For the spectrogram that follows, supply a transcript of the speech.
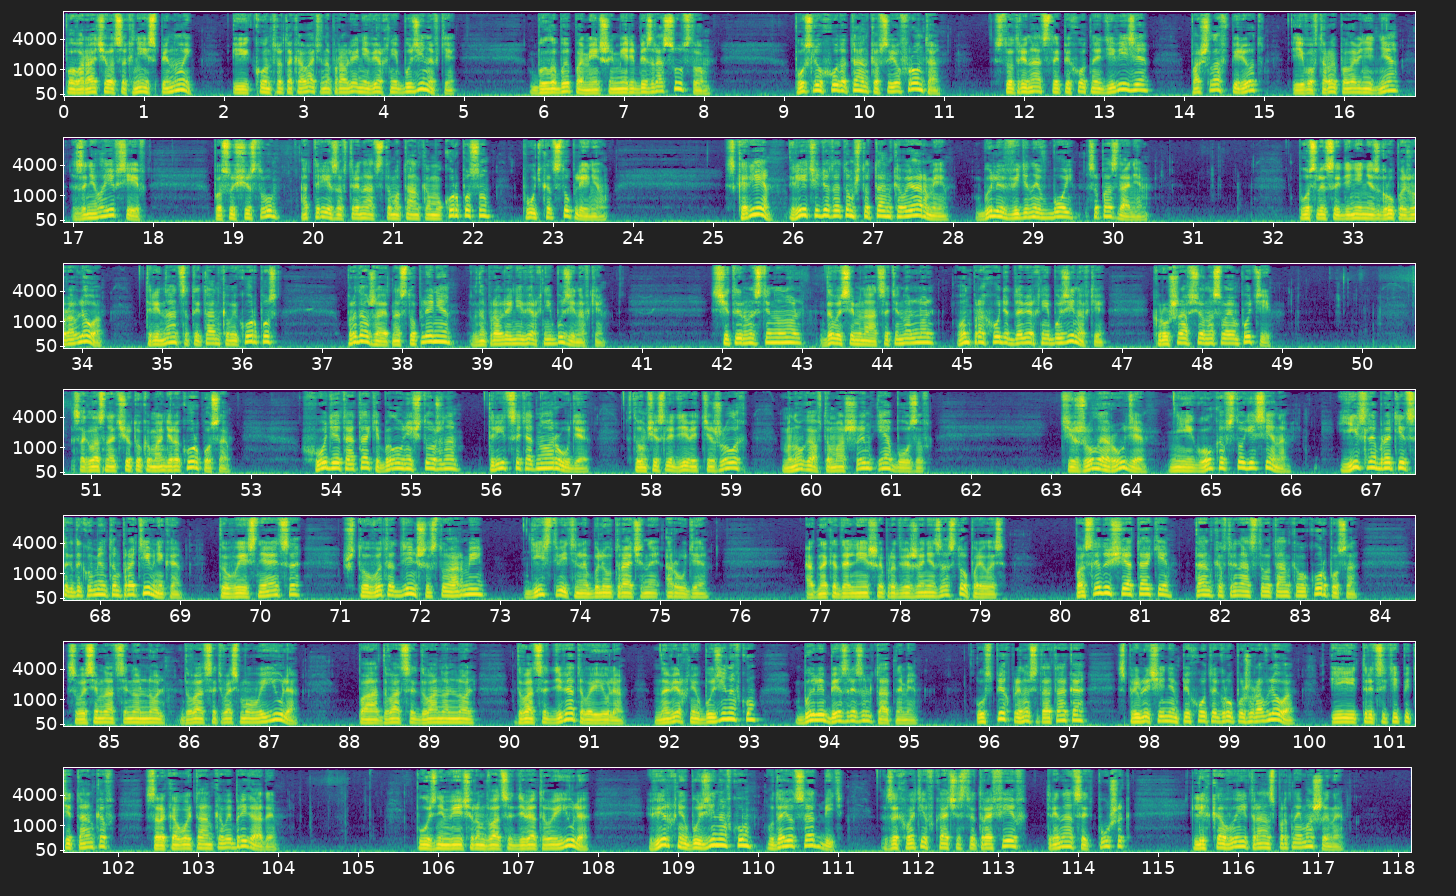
Поворачиваться к ней спиной и контратаковать в направлении Верхней Бузиновки было бы по меньшей мере безрассудством. После ухода танков с ее фронта 113-я пехотная дивизия пошла вперед и во второй половине дня заняла Евсеев, по существу отрезав 13-му танковому корпусу путь к отступлению. Скорее, речь идет о том, что танковые армии были введены в бой с опозданием. После соединения с группой Журавлева 13-й танковый корпус продолжает наступление в направлении Верхней Бузиновки. С 14.00 до 18.00 он проходит до Верхней Бузиновки, круша все на своем пути – Согласно отчету командира корпуса, в ходе этой атаки было уничтожено 31 орудие, в том числе 9 тяжелых, много автомашин и обозов. Тяжелое орудие — не иголка в стоге сена. Если обратиться к документам противника, то выясняется, что в этот день 6-й армии действительно были утрачены орудия. Однако дальнейшее продвижение застопорилось. Последующие атаки танков 13-го танкового корпуса с 18.00 28 июля по 22.00 29 июля на Верхнюю Бузиновку были безрезультатными. Успех приносит атака с привлечением пехоты группы Журавлева и 35 танков 40-й танковой бригады. Поздним вечером 29 июля Верхнюю Бузиновку удается отбить, захватив в качестве трофеев 13 пушек, легковые транспортные машины.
